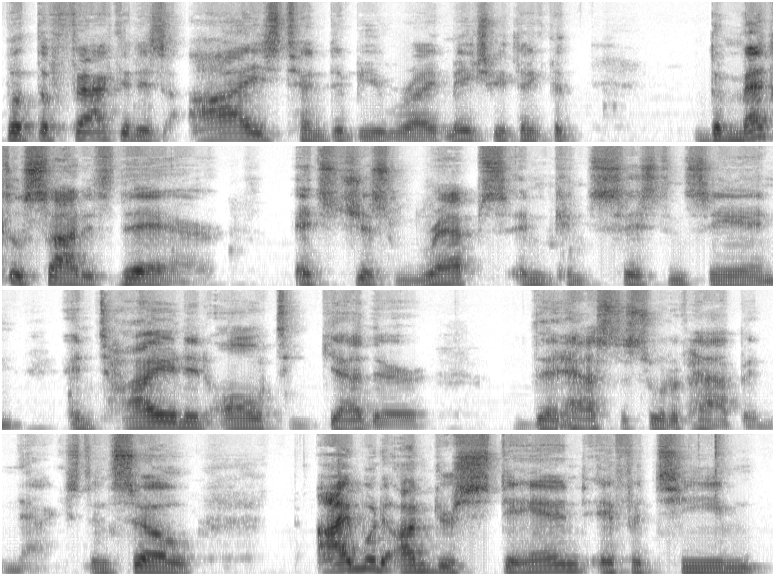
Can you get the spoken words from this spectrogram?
But the fact that his eyes tend to be right makes me think that the mental side is there. It's just reps and consistency and and tying it all together that has to sort of happen next. And so I would understand if a team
